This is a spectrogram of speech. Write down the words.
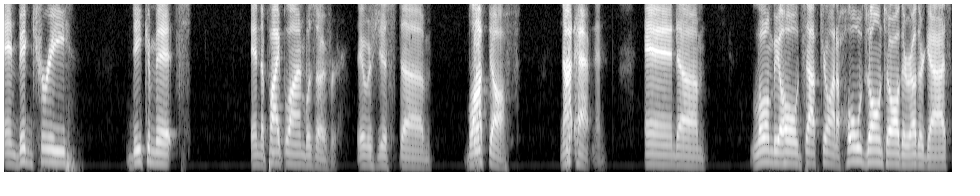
and Big Tree decommits, and the pipeline was over. It was just um, blocked off, not happening. And um, lo and behold, South Carolina holds on to all their other guys,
